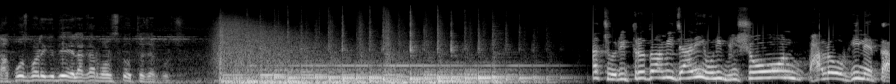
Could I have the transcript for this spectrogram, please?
তাপস বাড়িকে দিয়ে এলাকার মানুষকে অত্যাচার করছে। চরিত্র তো আমি জানি, উনি ভীষণ ভালো অভিনেতা।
